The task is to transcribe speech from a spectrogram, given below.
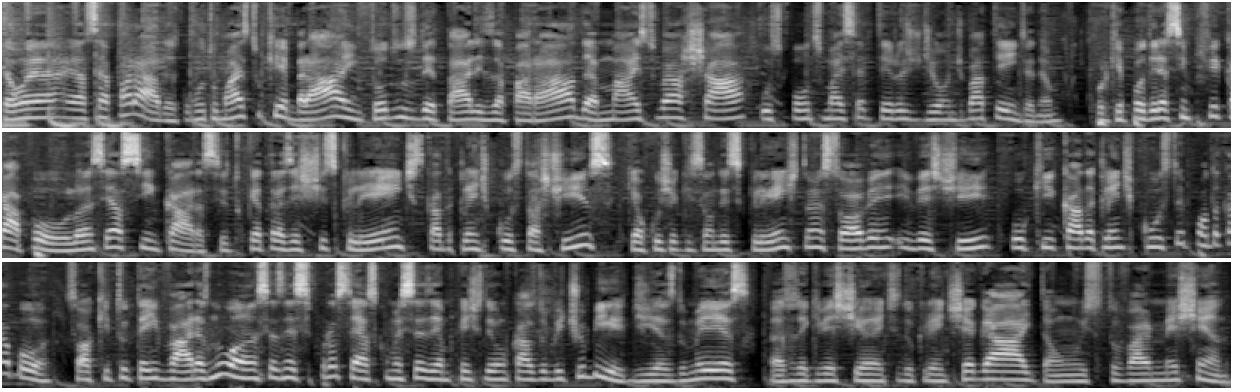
Então é, essa é a parada. Quanto mais tu quebrar em todos os detalhes da parada, mais tu vai achar os pontos mais certeiros de onde bater, entendeu? Porque poderia simplificar. Pô, o lance é assim, cara. Se tu quer trazer X clientes, cada cliente custa X, que é o custo de aquisição desse cliente, então é só ve- investir o que cada cliente custa e ponto acabou. Só que tu tem várias nuances nesse processo, como esse exemplo que a gente deu no caso do B2B. Dias do mês, eh, tu tem que investir antes do cliente chegar, então isso tu vai mexendo.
